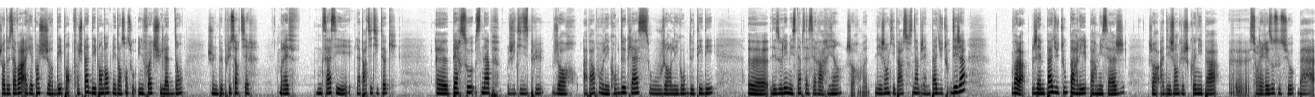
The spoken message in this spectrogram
Genre de savoir à quel point je suis genre dépendante. Enfin, je suis pas dépendante, mais dans le sens où une fois que je suis là-dedans, je ne peux plus sortir. Bref, donc ça, c'est la partie TikTok. Euh, perso, Snap, j'utilise plus. Genre, à part pour les groupes de classe ou genre les groupes de TD. Euh, désolé, mais Snap, ça sert à rien. Genre, les gens qui parlent sur Snap, j'aime pas du tout. Déjà, voilà, j'aime pas du tout parler par message, genre à des gens que je connais pas. Euh, sur les réseaux sociaux, bah,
